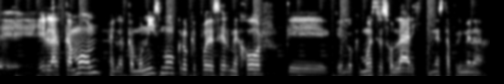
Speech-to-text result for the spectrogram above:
eh, el arcamón, el arcamonismo, creo que puede ser mejor que, lo que muestre Solari en esta primera,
